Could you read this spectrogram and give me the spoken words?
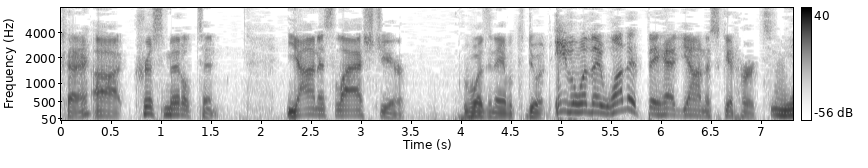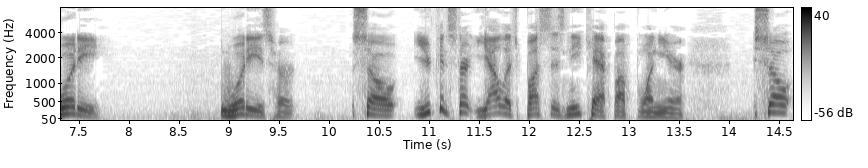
Okay. Uh, Khris Middleton, Giannis last year wasn't able to do it. Even when they won it, they had Giannis get hurt. Woody, Woody's hurt, so you can start Yelich busts his kneecap up one year. So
